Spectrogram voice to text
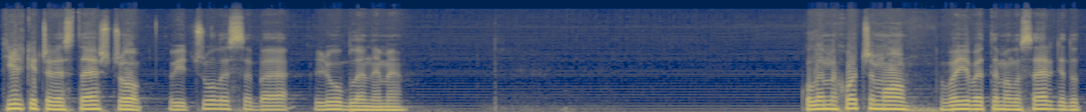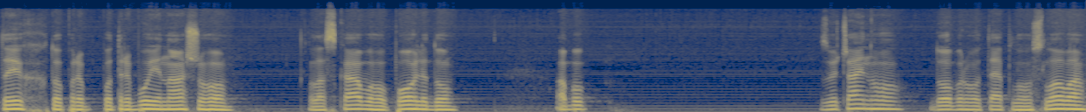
тільки через те, що відчули себе любленими. Коли ми хочемо виявити милосердя до тих, хто потребує нашого ласкавого погляду або звичайного доброго, теплого слова,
